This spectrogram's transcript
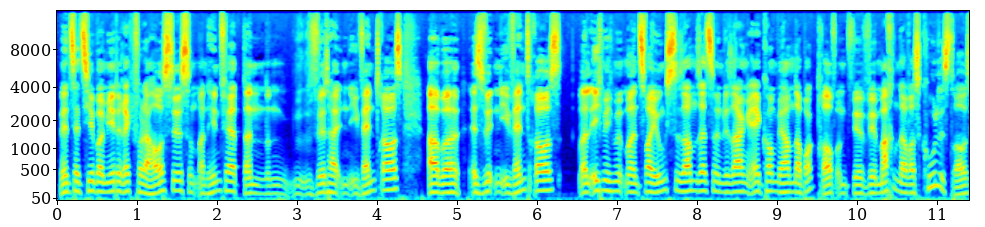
Wenn es jetzt hier bei mir direkt vor der Haustür ist und man hinfährt, dann, dann wird halt ein Event raus. Aber es wird ein Event raus, weil ich mich mit meinen zwei Jungs zusammensetze und wir sagen, ey komm, wir haben da Bock drauf und wir, wir machen da was Cooles draus.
